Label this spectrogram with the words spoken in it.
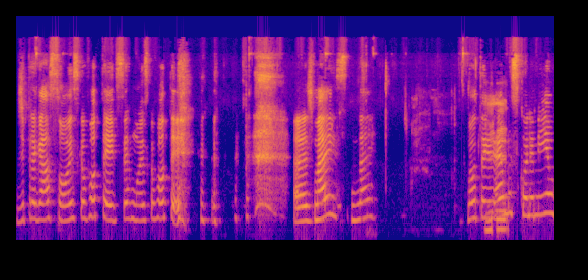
de pregações que eu vou ter, de sermões que eu vou ter. Mas, né? Ter, é uma escolha minha, eu,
